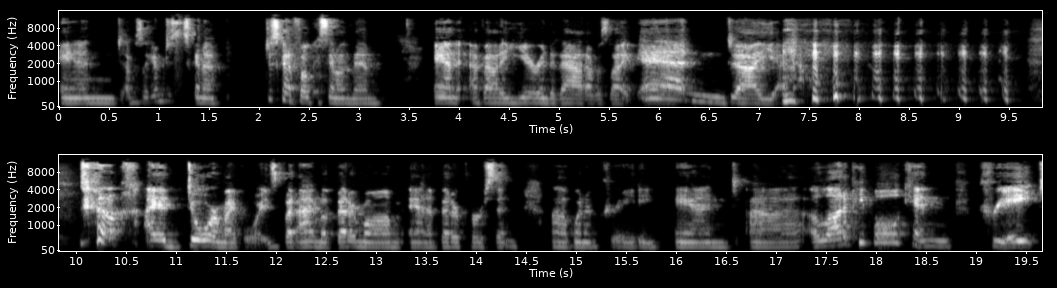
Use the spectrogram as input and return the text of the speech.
And I was like, I'm just going to, just going to focus in on them. And about a year into that, I was like, and uh, yeah. I adore my boys, but I'm a better mom and a better person uh, when I'm creating. And uh, a lot of people can create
